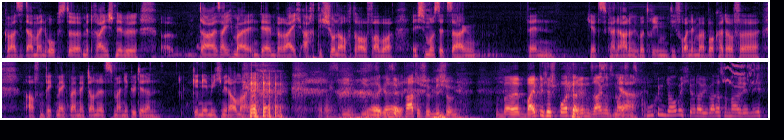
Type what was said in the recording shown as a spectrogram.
quasi da mein Obst äh, mit reinschnibbel. Ähm, da sage ich mal, in dem Bereich achte ich schon auch drauf, aber ich muss jetzt sagen, wenn jetzt, keine Ahnung, übertrieben, die Freundin mal Bock hat auf, äh, auf einen Big Mac bei McDonalds, meine Güte, dann genehmige ich mir da auch mal einen. ja, das ist die, die, ja, die sympathische Mischung. Äh, weibliche Sportlerinnen sagen uns meistens ja. Kuchen, glaube ich, oder wie war das nochmal, René?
